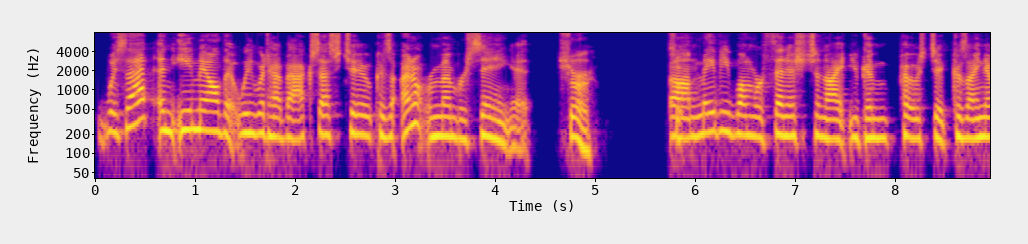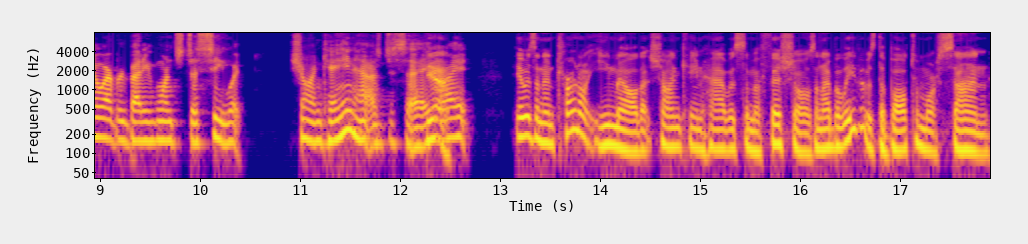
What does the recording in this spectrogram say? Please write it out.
was that an email that we would have access to? Because I don't remember seeing it. Sure. So, um, maybe when we're finished tonight, you can post it because I know everybody wants to see what Sean Caine has to say, yeah. right? It was an internal email that Sean Caine had with some officials, and I believe it was the Baltimore Sun.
